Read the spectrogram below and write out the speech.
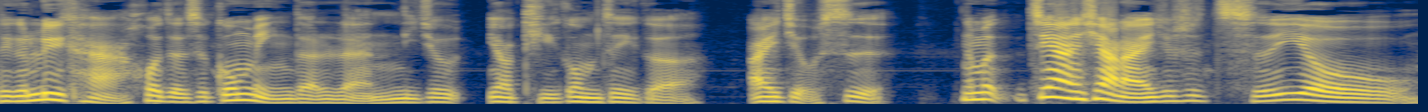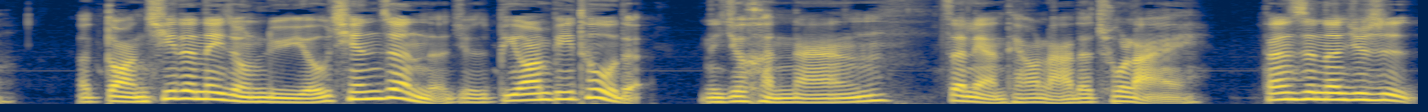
那个绿卡或者是公民的人，你就要提供这个 I 九四。那么这样下来，就是持有呃短期的那种旅游签证的，就是 B one B two 的，你就很难这两条拿得出来。但是呢，就是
